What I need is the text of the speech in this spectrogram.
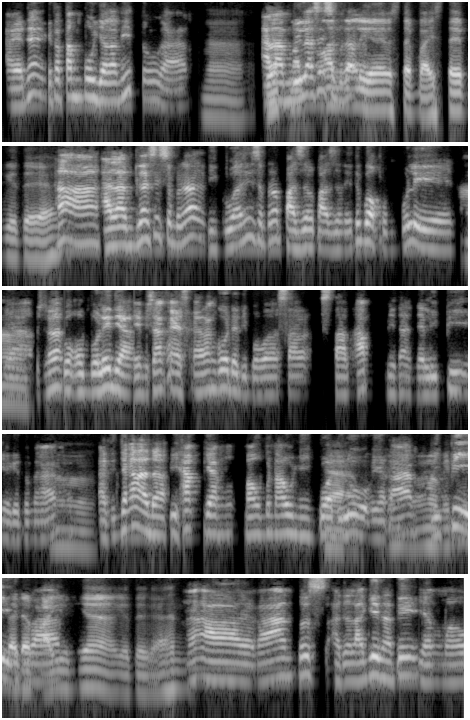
akhirnya kita tempuh jalan itu kan Nah, Alhamdulillah sih sebenarnya- ya step by step gitu ya. Ah, alhamdulillah sih sebenarnya di gua sih sebenarnya puzzle-puzzle itu gua kumpulin. Ah. Ya, maksudnya gua kumpulin ya, ya misalnya kayak sekarang gua udah di bawah sta- startup binanya Lipi ya gitu kan. Nah, Artinya kan ada pihak yang mau menaungi gua Ya, dulu ya kan, nah, Lipi itu ada gitu kan. payungnya gitu kan. Nah, ya kan. Terus ada lagi nanti yang mau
